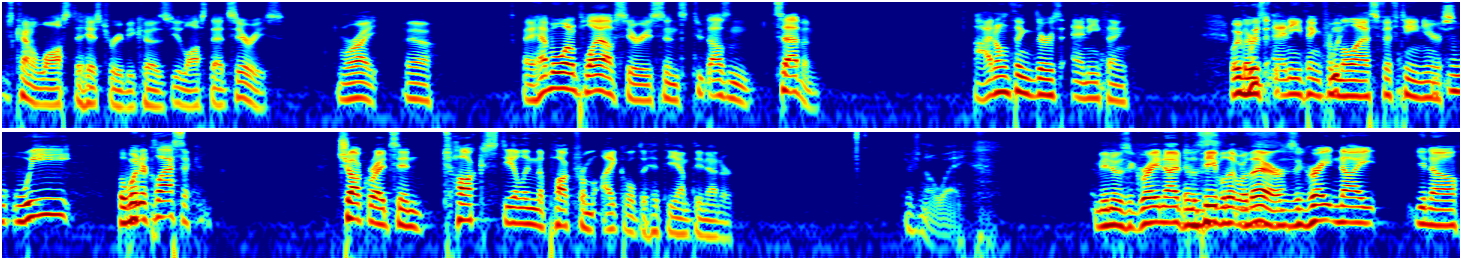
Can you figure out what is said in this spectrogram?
it's kind of lost to history because you lost that series. Right. Yeah. They haven't won a playoff series since 2007. I don't think there's anything. We- There's we- anything from the last 15 years. we The Winter Classic. Chuck writes in Tuch stealing the puck from Eichel to hit the empty netter. There's no way. I mean, it was a great night for was- the people that were there. It was a great night. You know,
